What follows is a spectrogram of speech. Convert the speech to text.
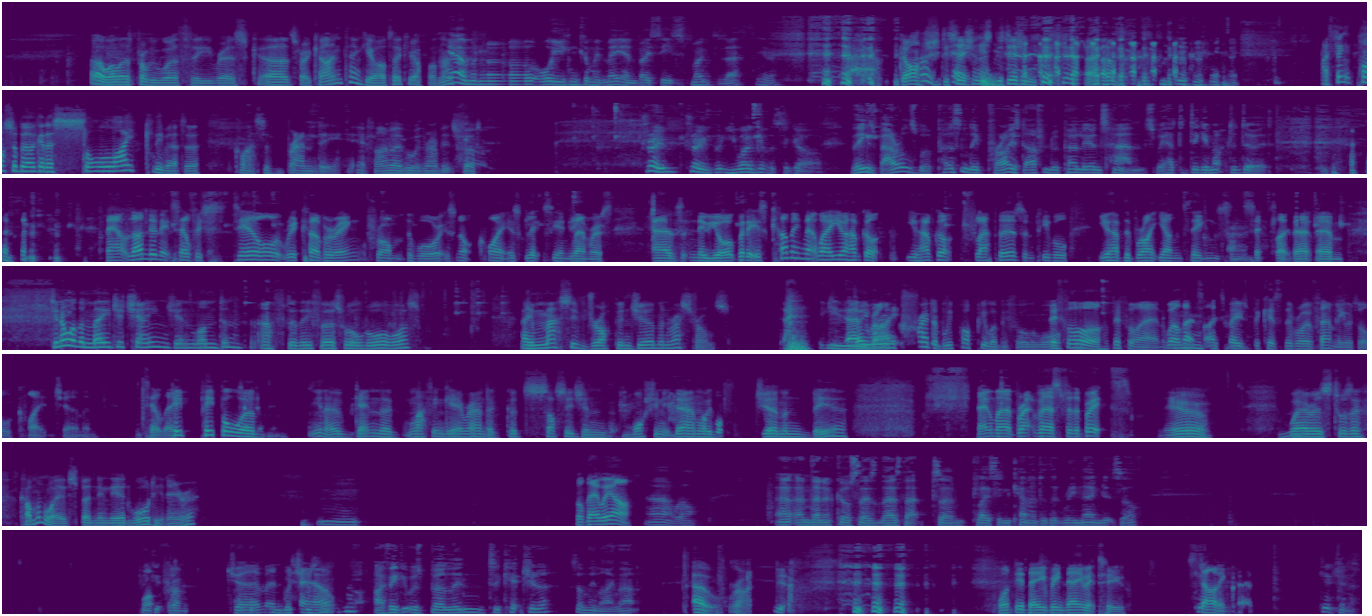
Oh well, that's probably worth the risk. Uh, that's very kind. Thank you. I'll take you up on that. Yeah, I mean, or you can come with me and basically smoke to death. You know. Gosh, decisions, decisions. Um, I think possibly I'll get a slightly better class of brandy if I'm over with Rabbit's Foot. True, true, but you won't get the cigars. These barrels were personally prized out of Napoleon's hands. We had to dig him up to do it. Now, London itself is still recovering from the war. It's not quite as glitzy and glamorous as New York, but it is coming that way. You have got you have got flappers and people. You have the bright young things and sets like that. Um, Do you know what the major change in London after the First World War was? A massive drop in German restaurants. you- they um, were right. incredibly popular before the war. before beforehand. Well, that's I suppose because the royal family was all quite German until they. Pe- people were, you know, getting the laughing gear around a good sausage and washing it down with German beer. No more bratwurst for the Brits. Yeah. Whereas it was a common way of spending the Edwardian era. Well, there we are. Ah, well. Uh, and then, of course, there's there's that um, place in Canada that renamed itself. What it- from German Which was town? that? I think it was Berlin to Kitchener, something like that. Oh, right. Yeah. What did they rename it to? Stalingrad. Kitchener.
